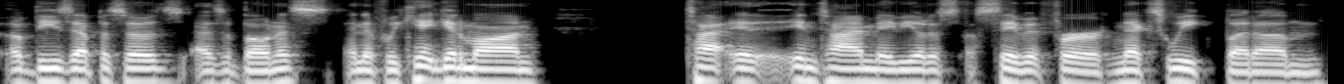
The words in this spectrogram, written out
of these episodes as a bonus, and if we can't get them on ti- in time, maybe I'll just save it for next week. But um,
